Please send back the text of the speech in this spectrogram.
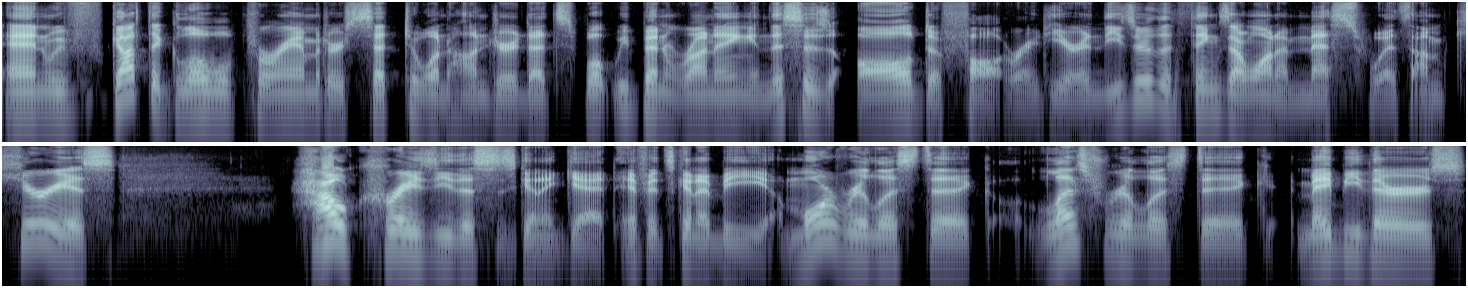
and we've got the global parameters set to 100. That's what we've been running, and this is all default right here, and these are the things I want to mess with. I'm curious how crazy this is going to get, if it's going to be more realistic, less realistic, maybe there's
